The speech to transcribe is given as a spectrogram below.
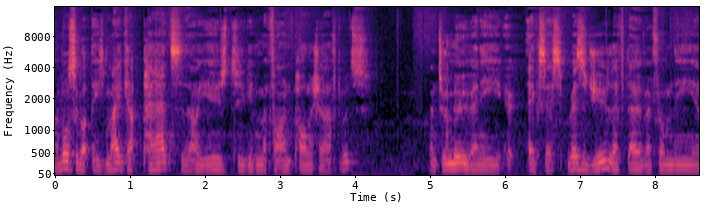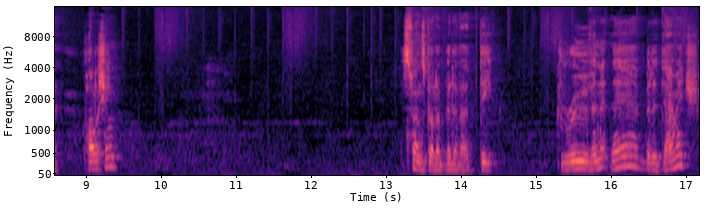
I've also got these makeup pads that I use to give them a fine polish afterwards and to remove any excess residue left over from the uh, polishing. This one's got a bit of a deep groove in it there, a bit of damage.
